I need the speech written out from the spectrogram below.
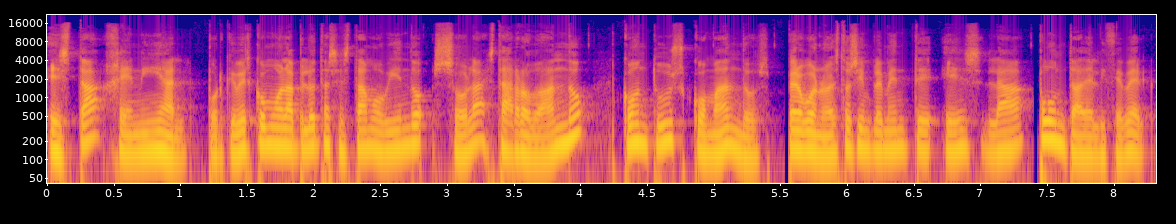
está genial, porque ves cómo la pelota se está moviendo sola, está rodando con tus comandos. Pero bueno, esto simplemente es la punta del iceberg,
